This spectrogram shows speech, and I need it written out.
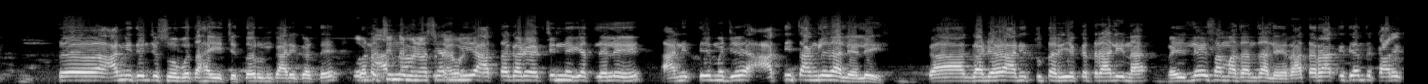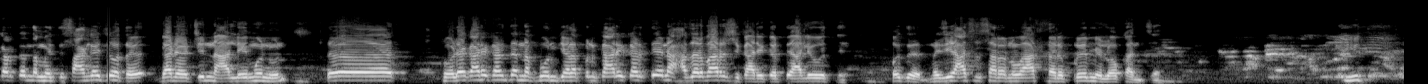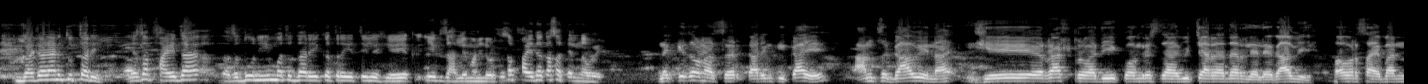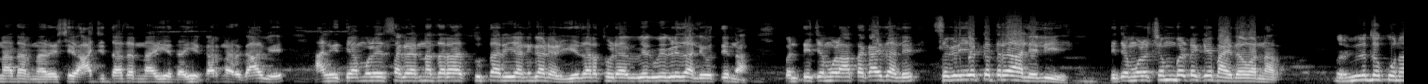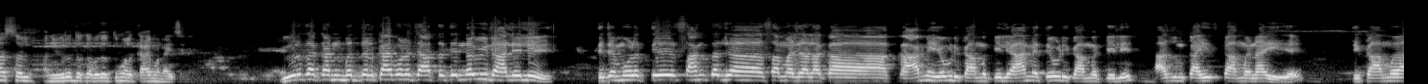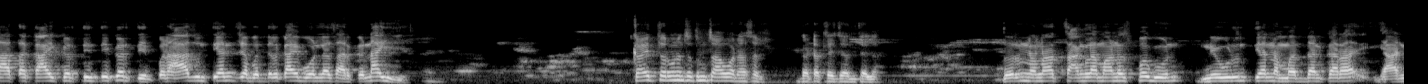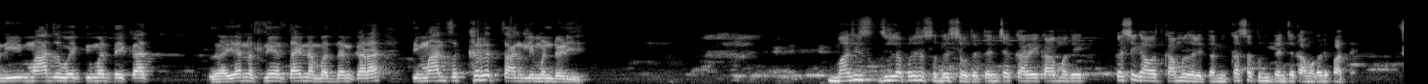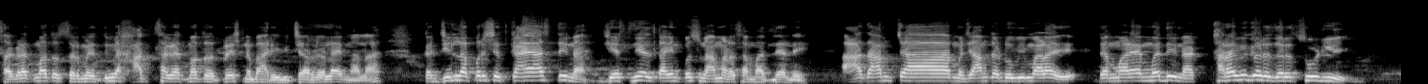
तर आम्ही त्यांच्यासोबत आहेचे तरुण कार्यकर्ते. कोणतं चिन्ह मिळेल असं काय त्यांनी आता घड्याळ चिन्ह घेतलेले आणि ते म्हणजे अति चांगले झालेले आहे. का घड्याळ आणि तुतारी एकत्र आली ना म्हणजे लय समाधान झाले आता रात्री त्यांचं कार्यकर्त्यांना म्हणजे ते सांगायचं होतं घड्याळ चिन्ह आले म्हणून. तर थोड्या कार्यकर्त्यांना फोन केला पण कार्यकर्ते ना हजार बाराशे कार्यकर्ते आले होते. फक्त म्हणजे असं सरांवर असणारं प्रेम आहे लोकांचं. ही घड्याळ आणि तुतारी याचा फायदा दोन्ही मतदार एकत्र येतील हे एक एक झाले म्हणल्यावर त्याचा फायदा कसा त्यांना होईल? नक्कीच होणार सर. कारण की काय आहे आमचं गाव आहे ना हे राष्ट्रवादी काँग्रेसचा विचार धरलेलं गाव आहे. पवार साहेबांना धरणारे अजितदादांना हे हे करणारं गाव आहे. आणि त्यामुळे सगळ्यांना जरा तुतारी आणि गाड्याळी हे जरा थोड्या वेगवेगळे झाले होते ना. पण त्याच्यामुळे आता काय झाले सगळी एकत्र आलेली त्याच्यामुळे शंभर टक्के फायदा होणार. बरं विरोधक कोण असेल आणि विरोधकाबद्दल तुम्हाला काय म्हणायचं विरोधकांबद्दल काय बोलायचं आता ते नवीन आलेले त्याच्यामुळे ते सांगतात समाजाला का का आम्ही एवढी कामं केली आम्ही तेवढी कामं केली अजून काहीच कामं नाहीये. ती कामं आता काय करतील ते करतील पण अजून त्यांच्याबद्दल काय बोलण्यासारखं नाहीये. काय तरुणांचं तुमचं आव्हान असेल गटातल्या जनतेला? तरुणांना चांगला माणूस बघून निवडून त्यांना मतदान करा. आणि माझं वैयक्तिक मत आहे का यांना स्नेहलताईंना मतदान करा. ती माणसं खरंच चांगली मंडळी आहे. माजी जिल्हा परिषद सदस्य होते. त्यांच्या कार्यकाळामध्ये कसे गावात कामं झालीत आणि कसा तुम्ही त्यांच्या कामाकडे पाहताय? सगळ्यात महत्वाचं सर म्हणजे तुम्ही हाच सगळ्यात महत्त्वाचा प्रश्न भारी विचारलेला आहे मला. का जिल्हा परिषद काय असते ना हे स्नेहलताईंपासून आम्हाला समजलेलं आहे. आज आमच्या म्हणजे आमचा डोबी माळा आहे त्या मळ्यामध्ये ना ठराविक गरज जर सोडली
